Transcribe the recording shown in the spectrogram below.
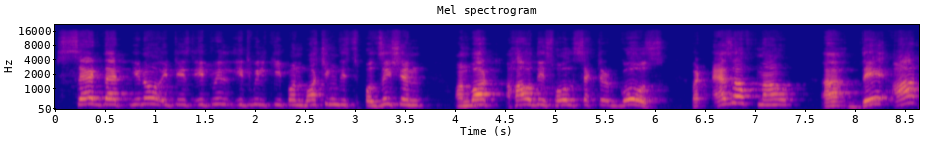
said that you know it is it will it will keep on watching this position on what how this whole sector goes but as of now uh, they are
